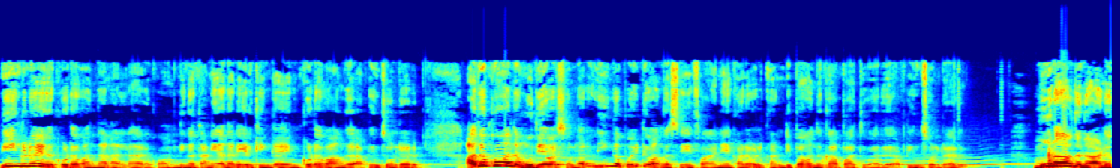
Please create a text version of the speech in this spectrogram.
நீங்களும் எங்கள் கூட வந்தால் நல்லா இருக்கும். நீங்கள் தனியாக தானே இருக்கீங்க. என் கூட வாங்க அப்படின்னு சொல்கிறாரு அதுக்கும் அந்த முதியவர் சொல்கிறாரு நீங்கள் போயிட்டு வாங்க சேஃபா. என்னைய கடவுள் கண்டிப்பாக வந்து காப்பாற்றுவார் அப்படின்னு சொல்கிறாரு மூணாவது நாள்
